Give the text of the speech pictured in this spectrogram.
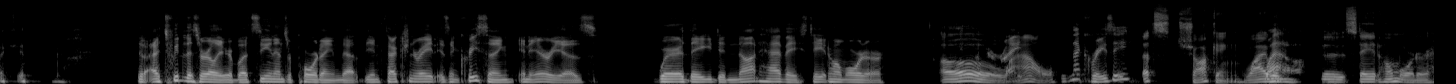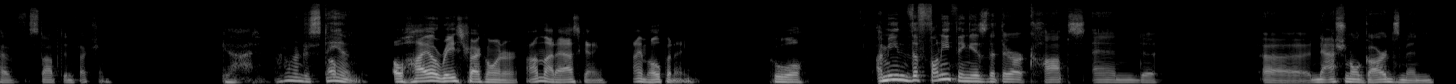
I tweeted this earlier, but CNN's reporting that the infection rate is increasing in areas where they did not have a stay-at-home order. oh right? wow Isn't that crazy? that's shocking why Wow. would the stay-at-home order have stopped infection God. i don't understand Ohio racetrack owner. I'm not asking. I'm opening. Cool. I mean, the funny thing is that there are cops and uh, national guardsmen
